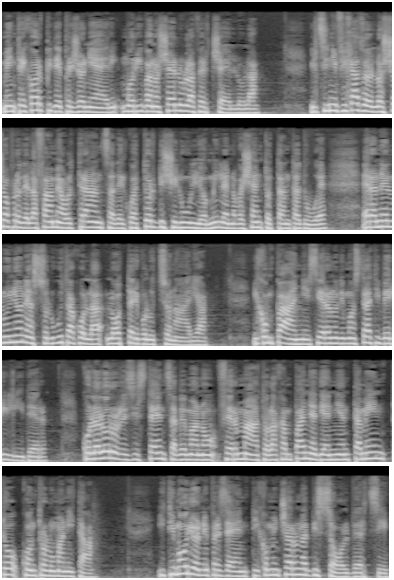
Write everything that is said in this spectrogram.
mentre i corpi dei prigionieri morivano cellula per cellula. Il significato dello sciopero della fame a oltranza del 14 luglio 1982 era nell'unione assoluta con la lotta rivoluzionaria. I compagni si erano dimostrati veri leader. Con la loro resistenza avevano fermato la campagna di annientamento contro l'umanità. I timori onnipresenti cominciarono a dissolversi.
